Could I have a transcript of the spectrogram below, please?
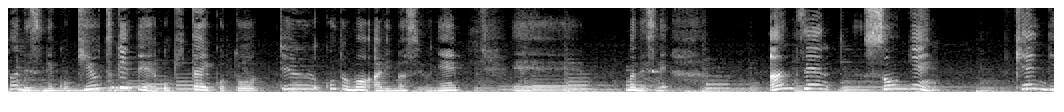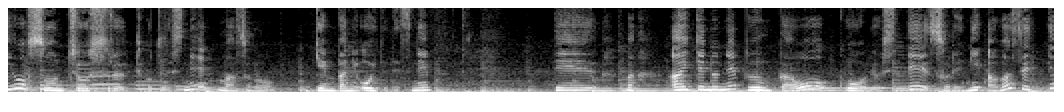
まあですねこう気をつけておきたいことっていうこともありますよね。えー、まあですね安全尊厳権利を尊重するってことですね。まあその現場においてですね。で、まあ、相手のね文化を考慮してそれに合わせて、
